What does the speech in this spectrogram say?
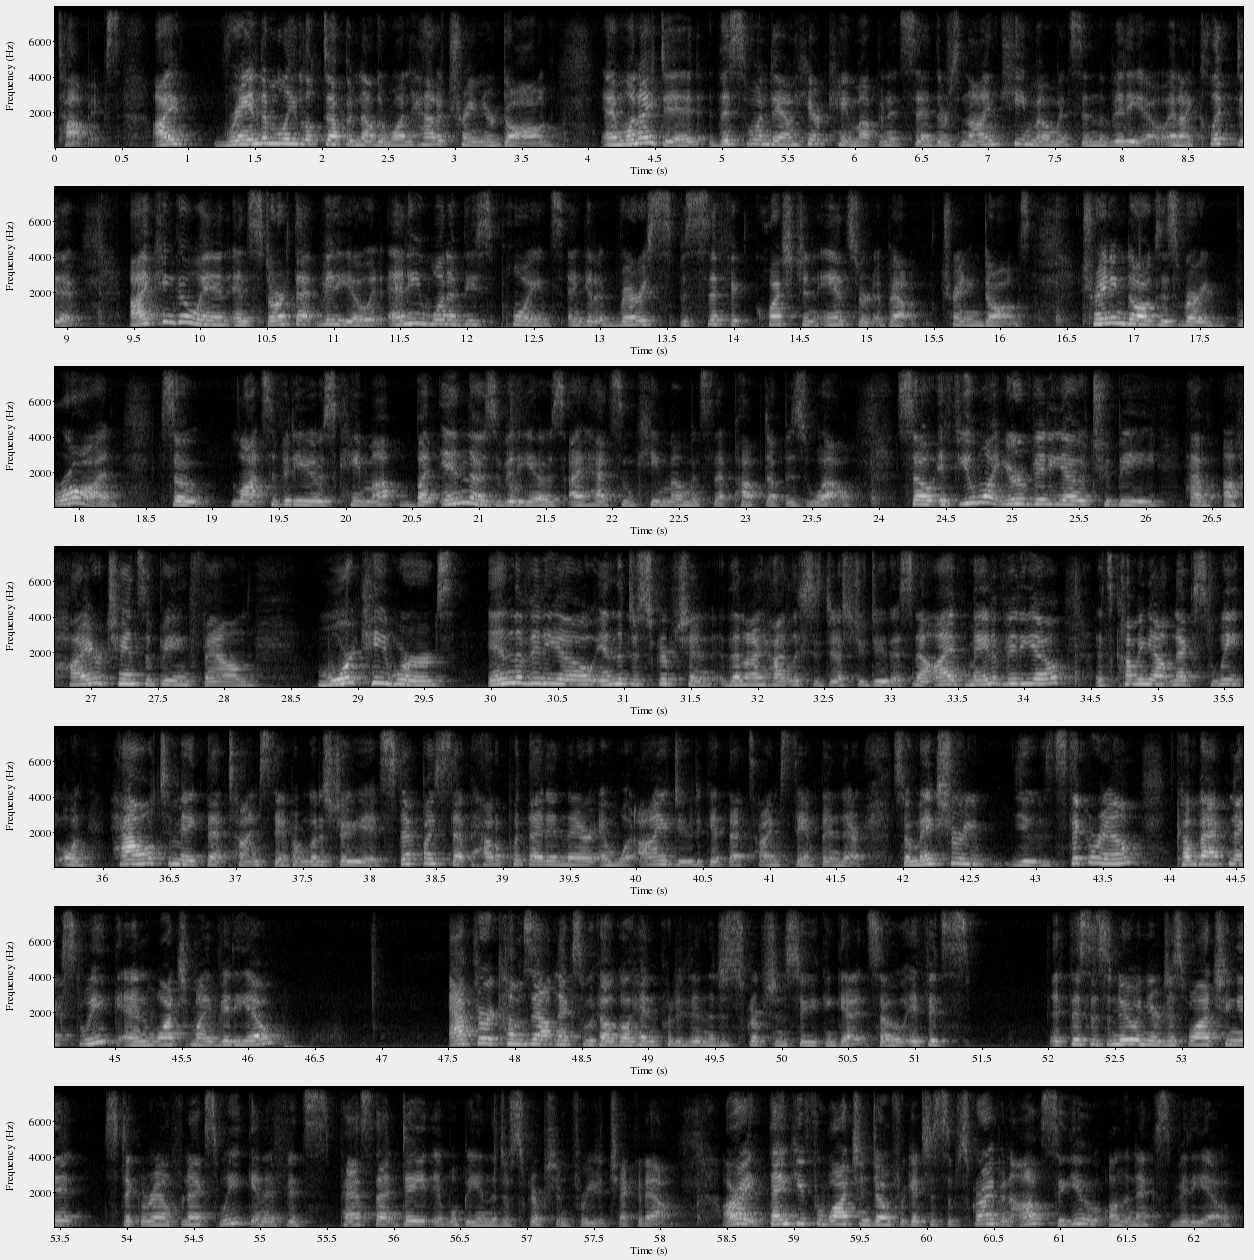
topics. I randomly looked up another one, how to train your dog. And when I did, this one down here came up and it said there's nine key moments in the video. And I clicked it. I can go in and start that video at any one of these points and get a very specific question answered about training dogs. Training dogs is very broad, so lots of videos came up, but in those videos I had some key moments that popped up as well. So if you want your video to be have a higher chance of being found, more keywords, in the video in the description then i highly suggest you do this. Now i've made a video. It's coming out next week on how to make that timestamp. I'm going to show you step by step how to put that in there and what i do to get that timestamp in there. So make sure you you stick around come back next week and watch my video. After it comes out next week i'll go ahead and put it in the description so you can get it. So if it's if this is new and you're just watching it, stick around for next week. And if it's past that date, it will be in the description for you to check it out. All right. Thank you for watching. Don't forget to subscribe and I'll see you on the next video.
